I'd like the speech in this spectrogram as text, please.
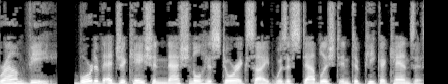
Brown v. Board of Education National Historic Site was established in Topeka, Kansas,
